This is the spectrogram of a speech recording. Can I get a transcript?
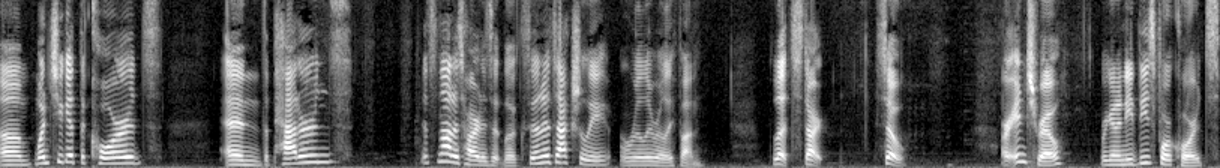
Um, once you get the chords and the patterns, it's not as hard as it looks, and it's actually really, really fun. Let's start. So, our intro, we're going to need these four chords.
